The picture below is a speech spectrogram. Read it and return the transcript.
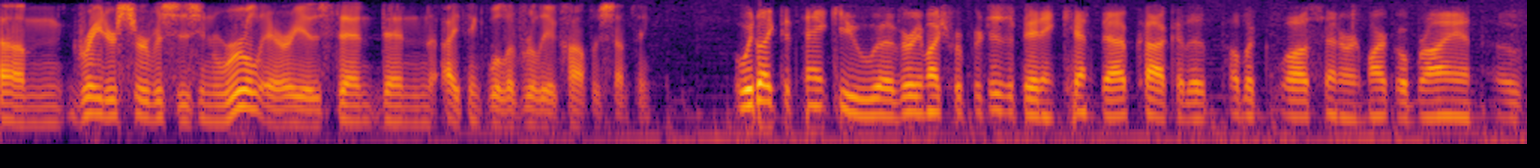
um, greater services in rural areas, then then I think we'll have really accomplished something. We'd like to thank you uh, very much for participating, Ken Babcock of the Public Law Center and Mark O'Brien of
